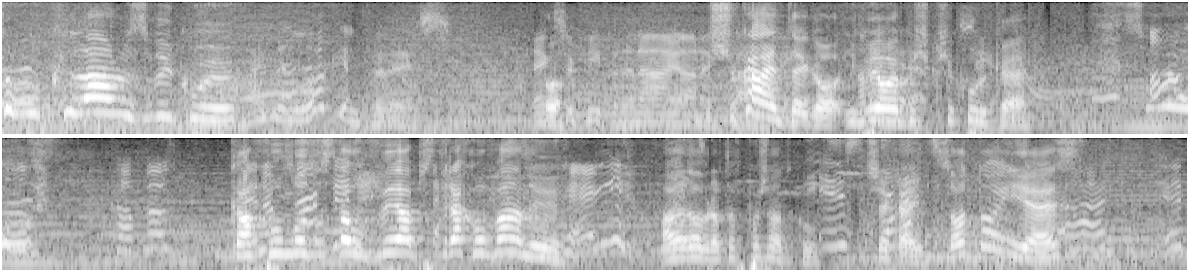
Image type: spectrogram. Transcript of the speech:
To był clown zwykły. I've been looking for this. Thanks O, for keeping an eye on it. Szukałem Coffee. tego i wyjął jakąś ksikulkę. Oh, Kafmo's Kafumo został wyabstrahowany. Okay. Ale dobra, to w porządku. Czekaj, co to jest? Uh, it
